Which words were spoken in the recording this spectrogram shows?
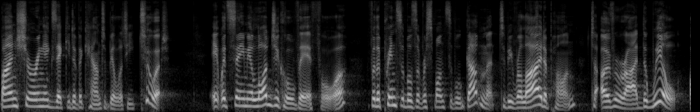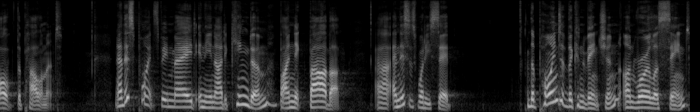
by ensuring executive accountability to it. It would seem illogical, therefore, for the principles of responsible government to be relied upon to override the will of the Parliament. Now, this point's been made in the United Kingdom by Nick Barber, uh, and this is what he said. The point of the Convention on Royal Assent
